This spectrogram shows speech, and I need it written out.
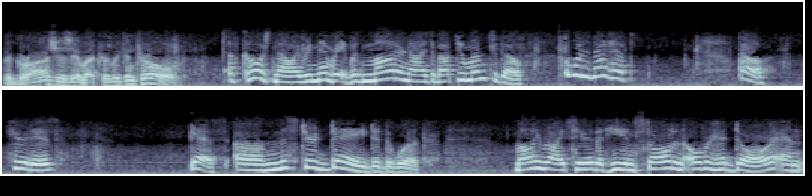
The garage is electrically controlled. Of course, now I remember it was modernized about two months ago. But what does that have to... Oh, here it is. Yes, uh, Mr. Day did the work. Molly writes here that he installed an overhead door and...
